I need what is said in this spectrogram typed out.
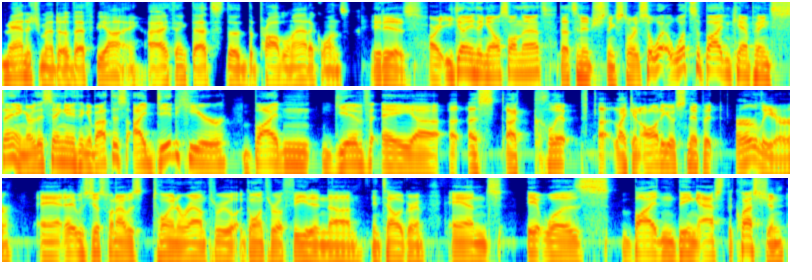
management of FBI. I think that's the the problematic ones. It is. All right, you got anything else on that? That's an interesting story. So what what's the Biden campaign saying? Are they saying anything about this? I did hear Biden give a uh, a, a, clip uh, like an audio snippet earlier and it was just when I was toying around through going through a feed in uh, in Telegram and it was Biden being asked the question,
